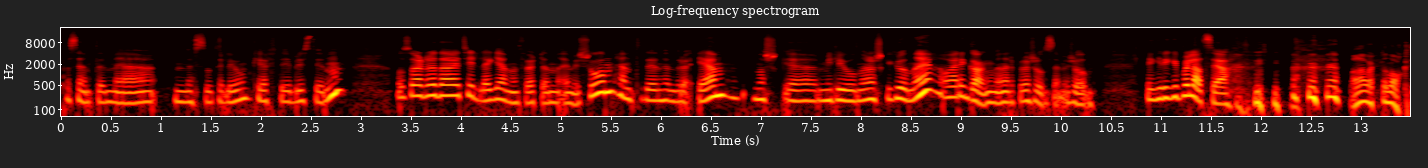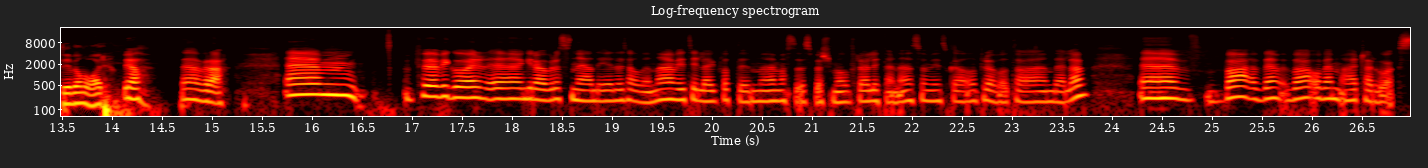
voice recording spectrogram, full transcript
Pasienter med mesotelium, kreft i brysthinnen. Og så har dere da i tillegg gjennomført en emisjon, hentet inn 101 norske, millioner norske kroner, og er i gang med en reparasjonsemisjon. Ligger ikke på latsida. Det har vært en aktiv januar. Ja, det er bra. Um, før vi går, uh, graver oss ned i detaljene, har vi i tillegg fått inn eh, masse spørsmål fra lytterne som vi skal prøve å ta en del av. Uh, hva, hvem, hva og hvem er Targovax?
